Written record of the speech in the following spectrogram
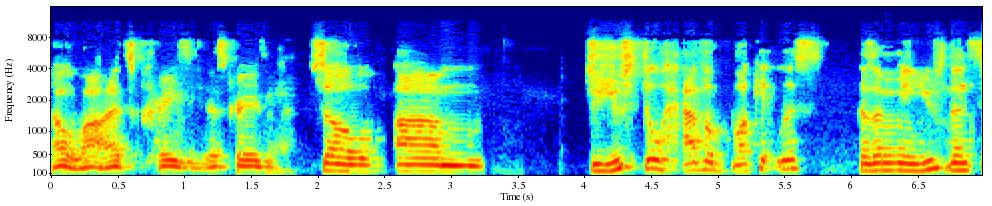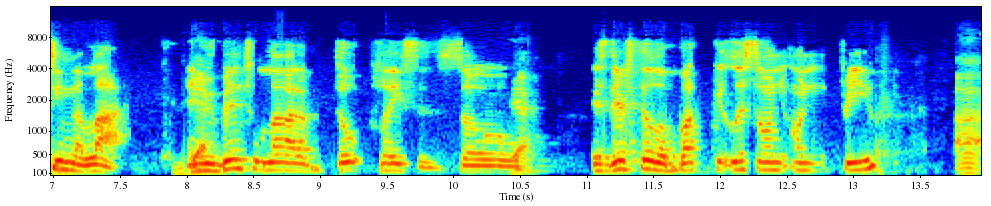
Oh wow, that's crazy. That's crazy. Yeah. So, um, do you still have a bucket list? Because I mean, you've done seen a lot, and yeah. you've been to a lot of dope places. So, yeah, is there still a bucket list on on for you? Uh,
